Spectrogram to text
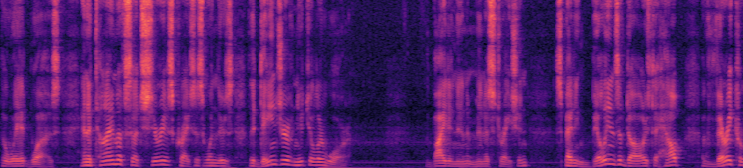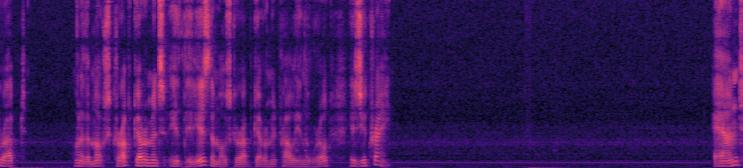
the way it was in a time of such serious crisis when there's the danger of nuclear war? The Biden administration spending billions of dollars to help a very corrupt, one of the most corrupt governments, it is the most corrupt government probably in the world, is Ukraine. And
